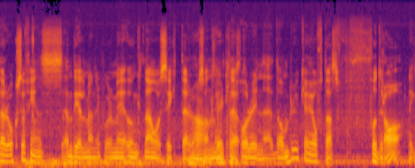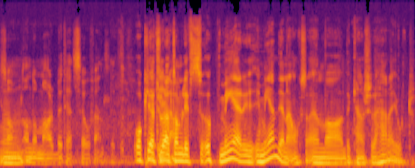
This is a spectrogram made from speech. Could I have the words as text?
där det också finns en del människor med unkna åsikter Ja, och som inte håller inne. De brukar ju oftast få dra liksom, om de har betett sig offentligt. Mm. Och jag tror att de lyfts upp mer i, i medierna också än vad det kanske det här har gjort.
